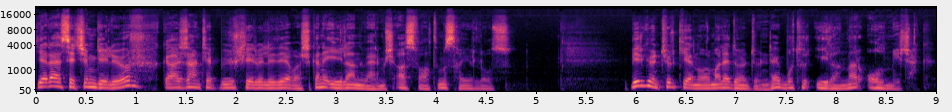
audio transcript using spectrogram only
Yerel seçim geliyor. Gaziantep Büyükşehir Belediye Başkanı ilan vermiş. Asfaltımız hayırlı olsun. Bir gün Türkiye normale döndüğünde bu tür ilanlar olmayacak.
